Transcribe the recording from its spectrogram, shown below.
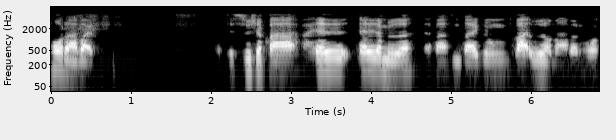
hårdt arbejde. Det synes jeg bare, alle, alle jeg møder, er bare sådan, der er ikke nogen vej udenom at arbejde hårdt.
